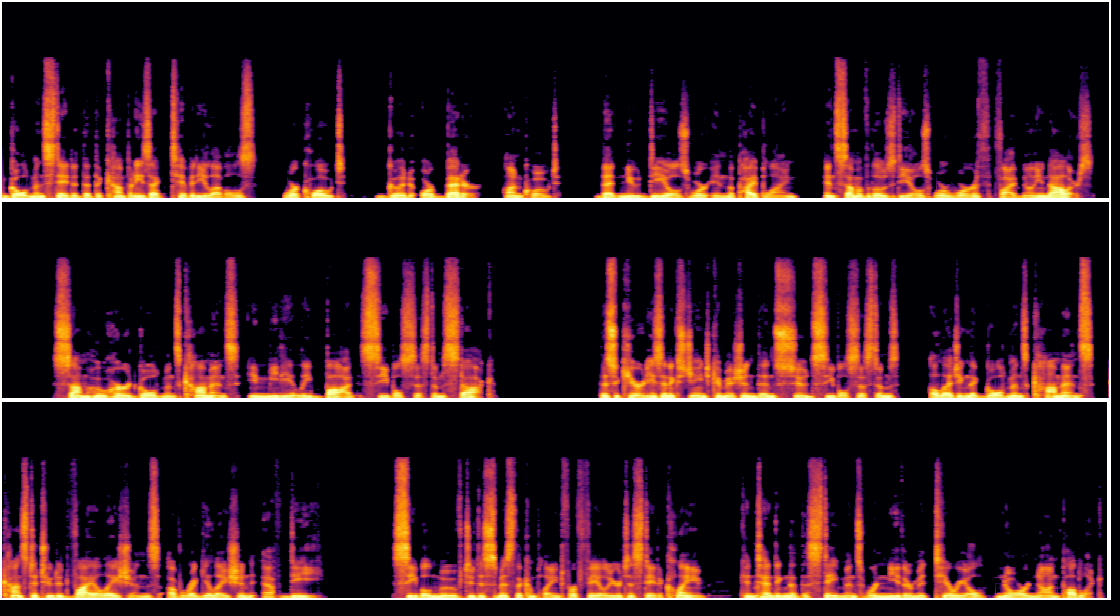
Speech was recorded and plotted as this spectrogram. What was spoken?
Goldman stated that the company's activity levels were, quote, good or better, unquote, that new deals were in the pipeline, and some of those deals were worth $5 million. Some who heard Goldman's comments immediately bought Siebel Systems stock. The Securities and Exchange Commission then sued Siebel Systems, alleging that Goldman's comments constituted violations of Regulation FD. Siebel moved to dismiss the complaint for failure to state a claim, contending that the statements were neither material nor non public.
